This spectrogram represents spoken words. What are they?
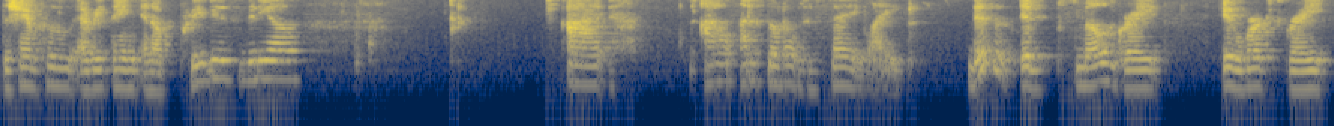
the shampoo, everything in a previous video. I, I don't, I just don't know what to say. Like, this is, it smells great. It works great.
